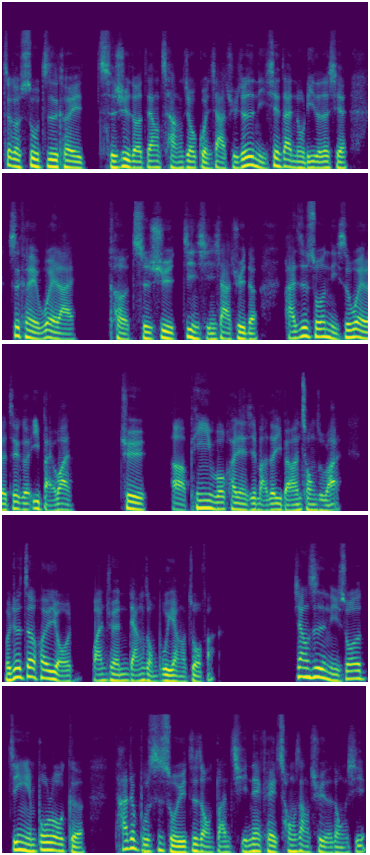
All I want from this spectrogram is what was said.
这个数字可以持续的这样长久滚下去？就是你现在努力的这些是可以未来可持续进行下去的，还是说你是为了这个一百万去呃拼一波快点先把这一百万冲出来？我觉得这会有完全两种不一样的做法。像是你说经营部落格，它就不是属于这种短期内可以冲上去的东西，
